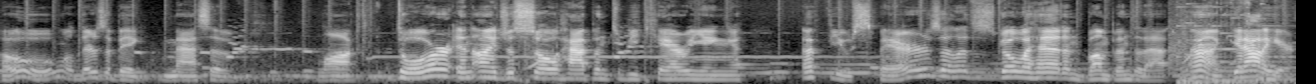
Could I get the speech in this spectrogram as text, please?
Oh, well, there's a big, massive locked door, and I just so happen to be carrying a few spares. Uh, let's go ahead and bump into that. Uh, get out of here.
